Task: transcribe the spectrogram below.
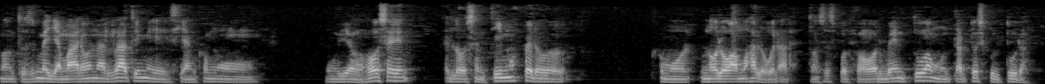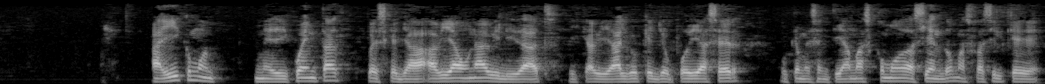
Entonces me llamaron al rato y me decían como, muy viejo José, lo sentimos, pero como no lo vamos a lograr. Entonces, por favor, ven tú a montar tu escultura. Ahí como me di cuenta, pues que ya había una habilidad y que había algo que yo podía hacer o que me sentía más cómodo haciendo, más fácil que,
